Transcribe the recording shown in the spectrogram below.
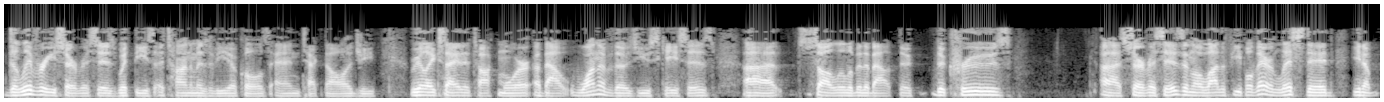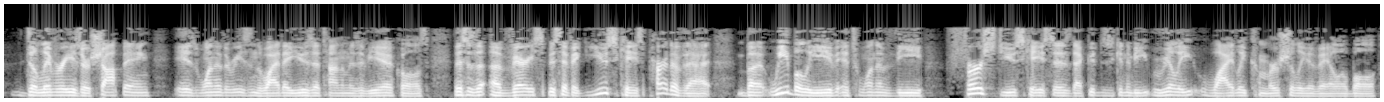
delivery services with these autonomous vehicles and technology. Really excited to talk more about one of those use cases. Uh, saw a little bit about the, the cruise, uh, services, and a lot of people there listed, you know, deliveries or shopping is one of the reasons why they use autonomous vehicles. This is a, a very specific use case part of that, but we believe it's one of the first use cases that is going to be really widely commercially available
